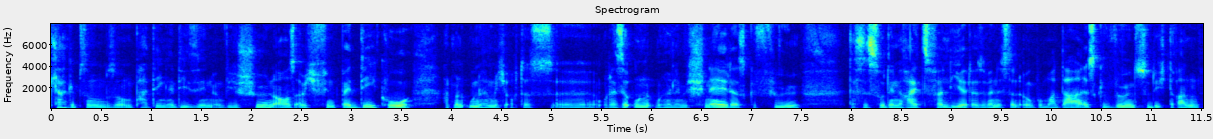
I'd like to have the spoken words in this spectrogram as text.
klar gibt es so ein paar Dinge, die sehen irgendwie schön aus, aber ich finde bei Deko hat man unheimlich auch das, äh, oder sehr unheimlich schnell das Gefühl, dass es so den Reiz verliert. Also wenn es dann irgendwo mal da ist, gewöhnst du dich dran.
